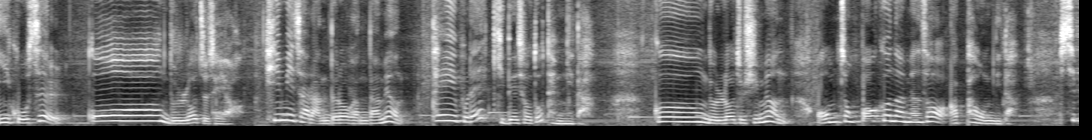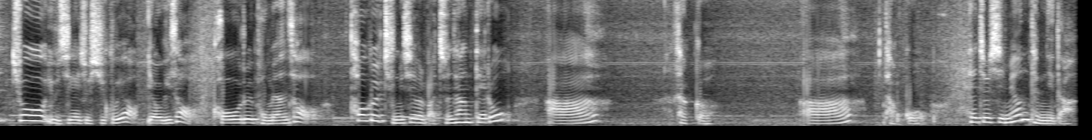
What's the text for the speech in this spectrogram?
이곳을 꾹 눌러주세요. 힘이 잘 안 들어간다면 테이블에 기대셔도 됩니다. 꾹 눌러주시면 엄청 뻐근하면서 아파옵니다. 10초 유지해 주시고요. 여기서 거울을 보면서 턱을 중심을 맞춘 상태로 아, 닫고, 아, 닫고 해주시면 됩니다.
